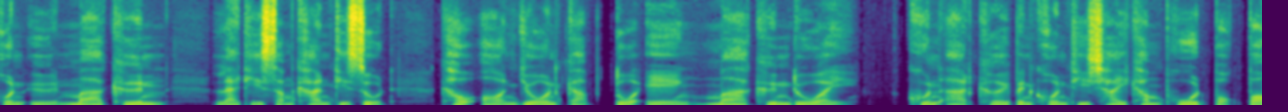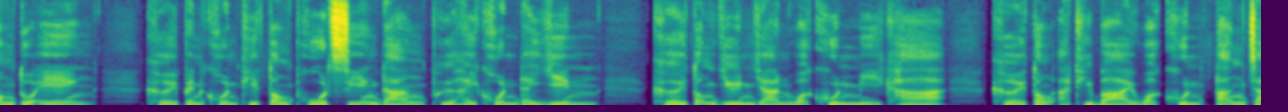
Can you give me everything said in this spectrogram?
คนอื่นมากขึ้น และที่สำคัญที่สุด เขาอ่อนโยนกับตัวเองมากขึ้นด้วย คุณอาจเคยเป็นคนที่ใช้คำพูดปกป้องตัวเอง เคยเป็นคนที่ต้องพูดเสียงดังเพื่อให้คนได้ยิน เคยต้องยืนยันว่าคุณมีค่า เคยต้องอธิบายว่าคุณตั้งใจ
